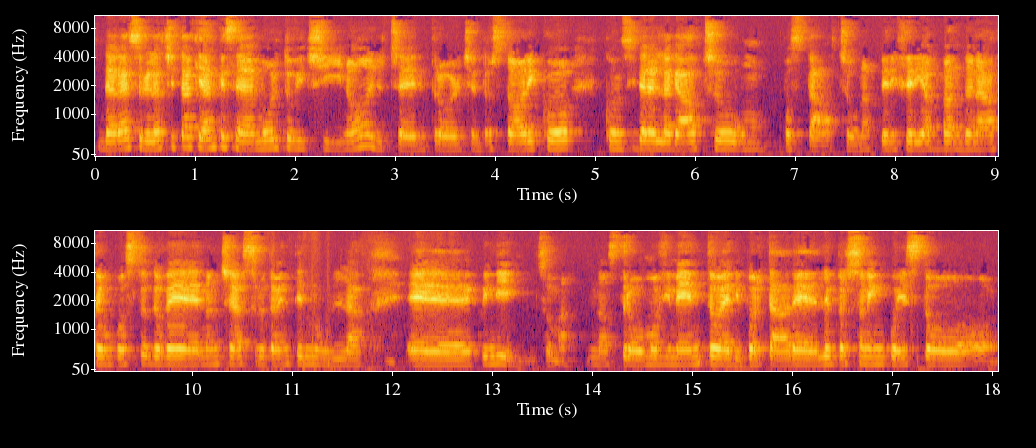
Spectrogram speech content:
dal resto della città che anche se è molto vicino il centro, il centro storico, considera il lagaccio un postaccio, una periferia abbandonata, è un posto dove non c'è assolutamente nulla. Eh, quindi, insomma, il nostro movimento è di portare le persone in questo,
